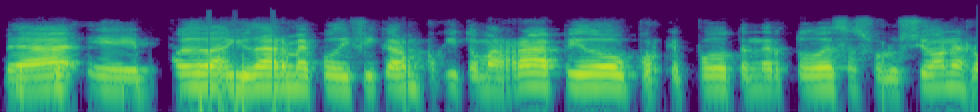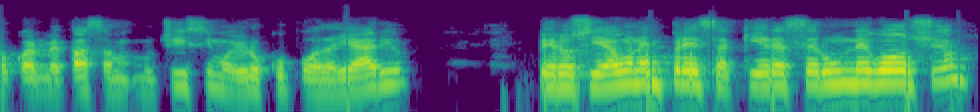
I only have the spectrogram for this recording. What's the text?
¿verdad? Eh, puedo ayudarme a codificar un poquito más rápido porque puedo tener todas esas soluciones, lo cual me pasa muchísimo, yo lo ocupo a diario. Pero si a una empresa quiere hacer un negocio,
